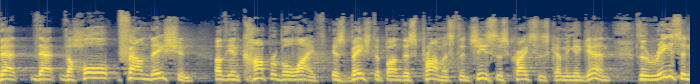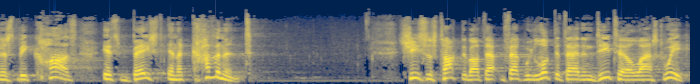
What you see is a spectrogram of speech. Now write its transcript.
that, that the whole foundation of the incomparable life is based upon this promise that Jesus Christ is coming again. The reason is because it's based in a covenant. Jesus talked about that. In fact, we looked at that in detail last week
